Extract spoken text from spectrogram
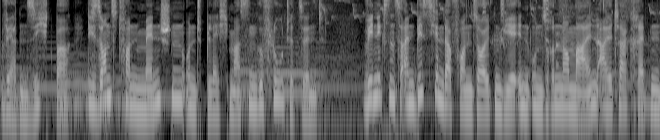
werden sichtbar, die sonst von Menschen und Blechmassen geflutet sind. Wenigstens ein bisschen davon sollten wir in unseren normalen Alltag retten,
